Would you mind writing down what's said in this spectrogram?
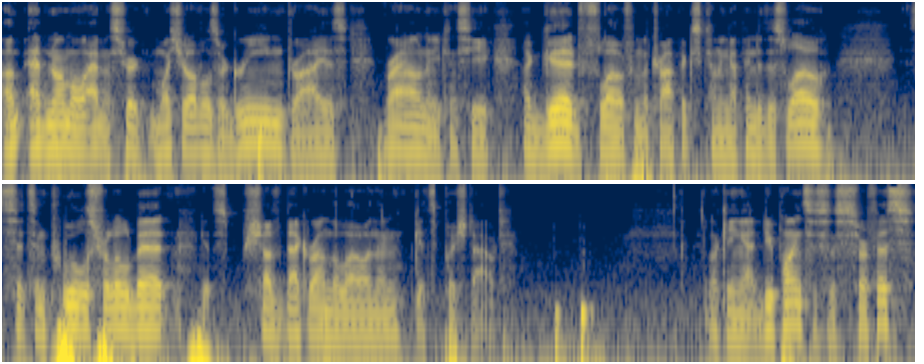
uh, abnormal atmospheric moisture levels are green, dry is brown, and you can see a good flow from the tropics coming up into this low. It sits in pools for a little bit, gets shoved back around the low, and then gets pushed out. Looking at dew points, this is surface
